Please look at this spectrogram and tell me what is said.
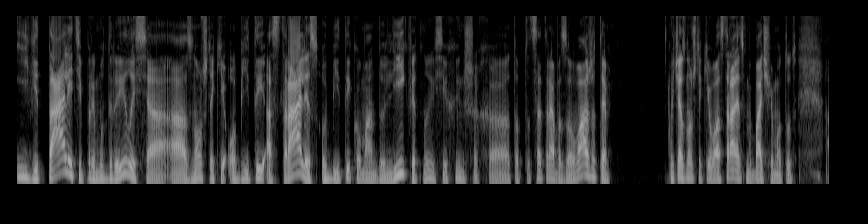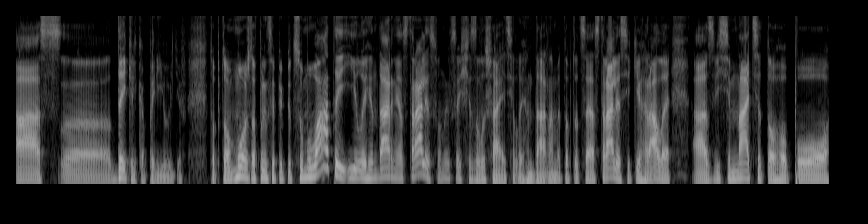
І Віталіті примудрилися а, знову ж таки обійти Астраліс, обійти команду Ліквід, ну і всіх інших. Е, Тобто, це треба зауважити. Хоча, знову ж таки, у Астраліс ми бачимо тут а, с, е, декілька періодів. Тобто можна, в принципі, підсумувати, і легендарні Астраліс вони все ще залишаються легендарними. Тобто, це Астраліс, які грали а, з 18 по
